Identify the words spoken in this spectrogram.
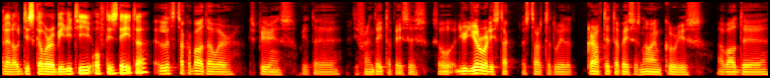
I don't know discoverability of this data. Let's talk about our experience with the different databases. So you, you already stuck, started with graph databases. Now I'm curious about the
